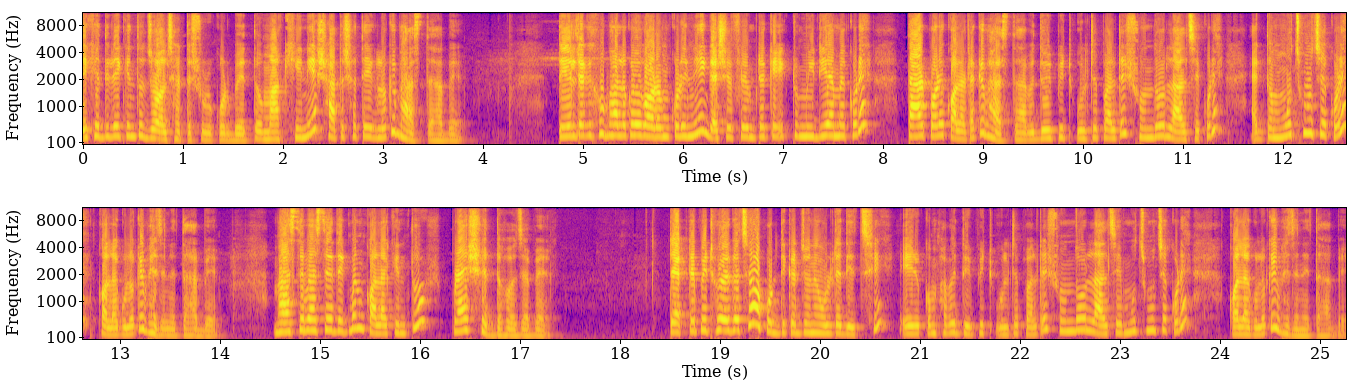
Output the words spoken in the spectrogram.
রেখে দিলে কিন্তু জল ছাড়তে শুরু করবে। তো মাখিয়ে নিয়ে সাথে সাথে এগুলোকে ভাজতে হবে। তেলটাকে খুব ভালো করে গরম করে নিয়ে গ্যাসের ফ্লেমটাকে একটু মিডিয়ামে করে তারপরে কলাটাকে ভাজতে হবে। দুই পিঠ উল্টে পাল্টে সুন্দর লালচে করে একদম মুচমুচে করে কলাগুলোকে ভেজে নিতে হবে। ভাজতে ভাজতে দেখবেন কলা কিন্তু প্রায় সেদ্ধ হয়ে যাবে। তো একটা পিঠ হয়ে গেছে, অপর দিকের জন্য উল্টে দিচ্ছি। এইরকমভাবে দুই পিঠ উল্টে পাল্টে সুন্দর লালচে মুচমুচে করে কলাগুলোকে ভেজে নিতে হবে।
